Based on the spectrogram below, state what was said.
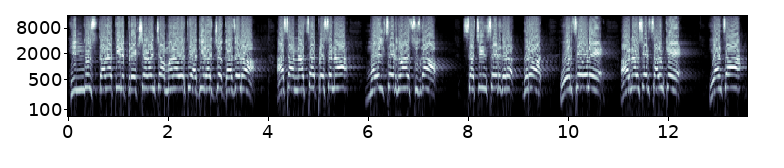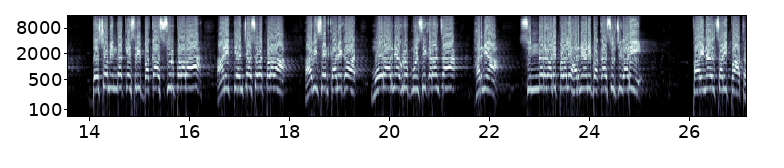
हिंदुस्थानातील प्रेक्षकांच्या मनावरती अधिराज्य गाजवलं असा नाचा प्रसन्न मोहिलशेठ धुळा सुजगाव सचिन सेठ घर- घरात वरचे ओळे अर्णव शेठ साळुंके यांचा दशमिंद केसरी बकासूर पळाला आणि त्यांच्यासोबत पळाला अभिषेक खानेकर मोर हरण्या ग्रुप मुळशीकरांचा हरण्या. सुंदर गाडी पळाली हरण्या आणि बकासूरची गाडी. फायनलसाठी पात्र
